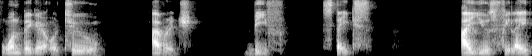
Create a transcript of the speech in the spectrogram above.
one bigger or two average beef steaks. I use filet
